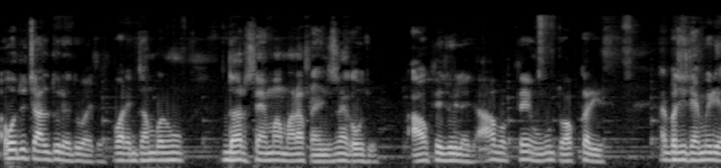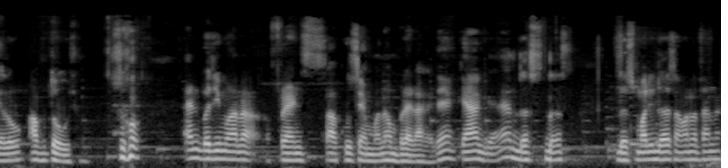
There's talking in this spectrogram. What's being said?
આ બધું ચાલતું રહેતું હોય છે. ફોર એક્ઝામ્પલ હું દર સેમમાં મારા ફ્રેન્ડ્સને કહું છું, આ વખતે જોઈ લેજે, આ વખતે હું ટોપ કરીશ, અને પછી રેમિડિયલો આપતો હોઉં છું. સો એન્ડ પછી મારા ફ્રેન્ડ્સ આખું સેમ મને સંભળાઈ રાખે છે ક્યાં ગયા? દસ દસ, દસમાંથી દસ આવવાના હતા ને?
